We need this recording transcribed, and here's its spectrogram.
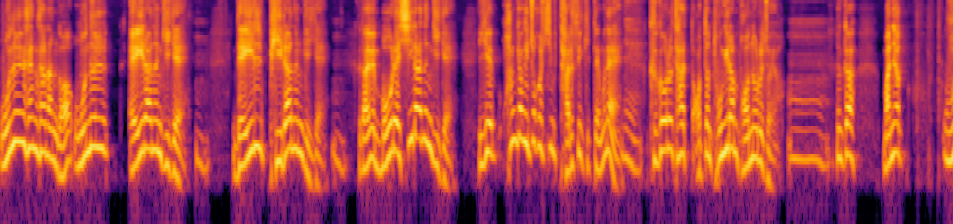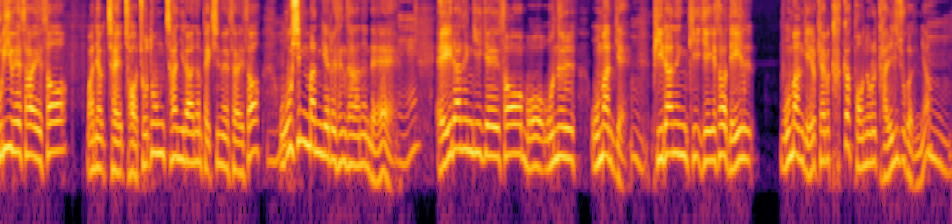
오늘 생산한 거 오늘 A라는 기계, 음. 내일 B라는 기계, 음. 그 다음에 모레 C라는 기계 이게 환경이 조금씩 다를 수 있기 때문에 네. 그거를 다 어떤 동일한 번호를 줘요. 음. 그러니까 만약 우리 회사에서 만약 제, 저 조동찬이라는 백신 회사에서 음. 50만 개를 생산하는데 네. A라는 기계에서 뭐 오늘 5만 개, 음. B라는 기계에서 내일 5만 개 이렇게 하면 각각 번호를 달리 주거든요. 음.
